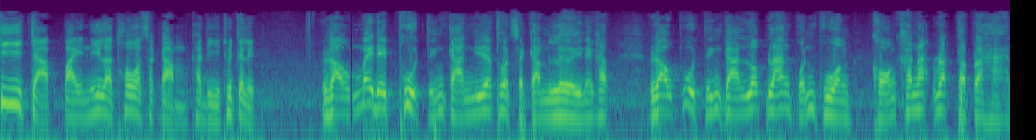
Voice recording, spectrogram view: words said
ที่จะไปนิรโทษกรรม คดีทุจริต เราไม่ได้พูดถึงการนิรโทษกรรมเลยนะครับ เราพูดถึงการลบล้างผลพวงของคณะรัฐประหาร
